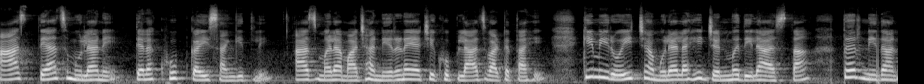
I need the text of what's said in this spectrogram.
आज त्याच मुलाने त्याला खूप काही सांगितले. आज मला माझ्या निर्णयाची खूप लाज वाटत आहे की मी रोहितच्या मुलालाही जन्म दिला असता तर निदान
